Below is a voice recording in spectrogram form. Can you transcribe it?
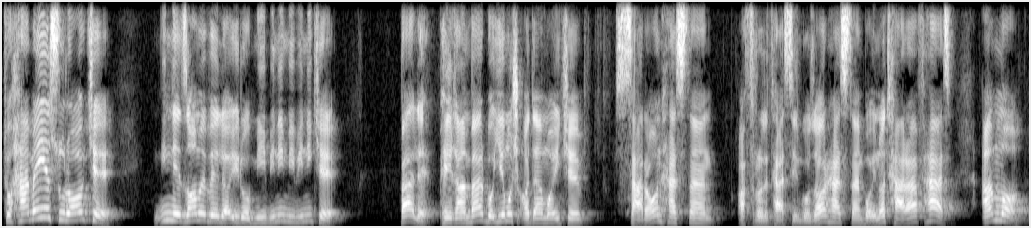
تو همه سوره ها که این نظام ولایی رو می‌بینی می‌بینی که بله پیغمبر با یه مش آدمایی که سران هستن افراد تاثیرگذار هستن با اینا طرف هست. اما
